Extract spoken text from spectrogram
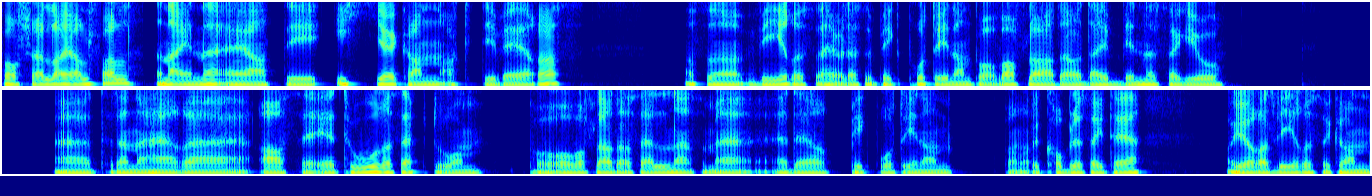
forskjeller, iallfall. Den ene er at de ikke kan aktiveres. Altså, viruset har jo disse piggproteinene på overflata, og de binder seg jo eh, til denne her eh, ACE2-reseptoren på overflata av cellene, som er, er der piggproteinene på en måte kobler seg til og gjør at viruset kan,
